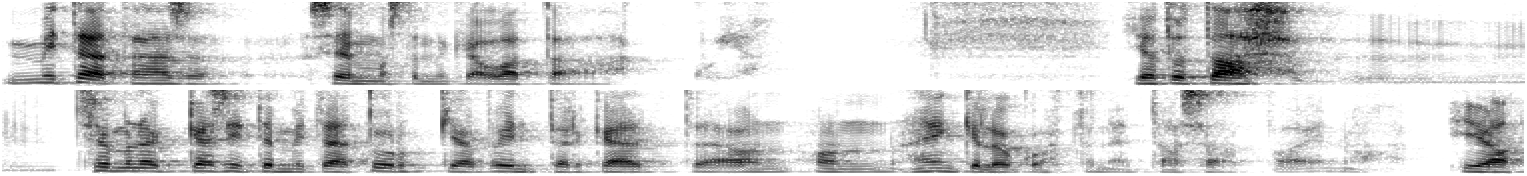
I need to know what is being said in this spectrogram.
Mitä tahansa semmoista, mikä lataa akkuja. Ja tota, semmoinen käsite, mitä Turkki ja Winter käyttää, on, on henkilökohtainen tasapaino. Ja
